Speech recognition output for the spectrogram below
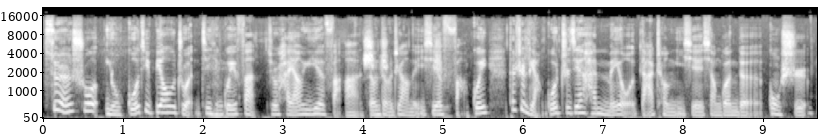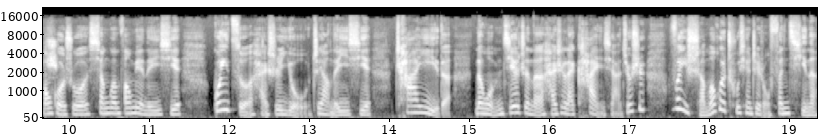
虽然说有国际标准进行规范，就是海洋渔业法啊等等这样的一些法规，但是两国之间还没有达成一些相关的共识，包括说相关方面的一些规则，还是有这样的一些差异的。那我们接着呢，还是来看一下，就是为什么会出现这种分歧呢？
